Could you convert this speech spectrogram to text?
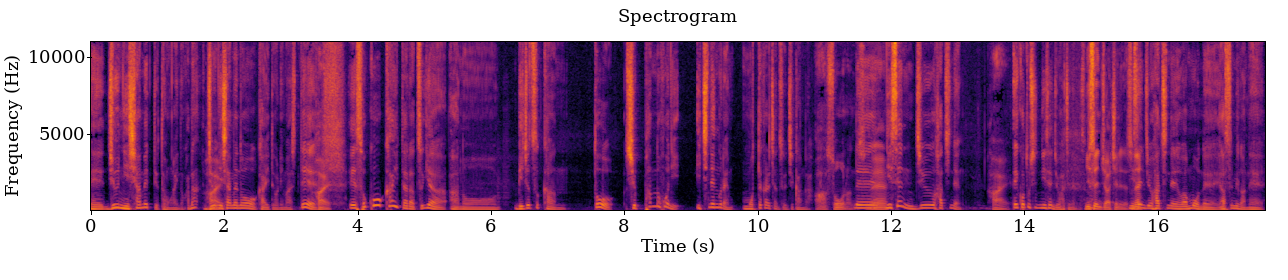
えー12社目って言った方がいいのかな、い12社目のを書いておりまして、はいえーそこを書いたら次は、あのー美術館と出版の方に1年ぐらい持ってかれちゃうんですよ、時間が。ああそうなんですで、ね2018年、はいえー今年2018年ですね。2018年ですね2018年はもうね、休みがね、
